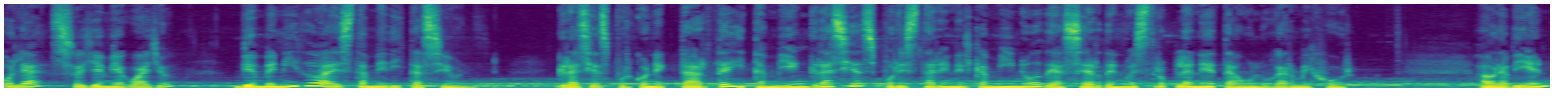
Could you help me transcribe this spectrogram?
Hola, soy Emi Aguayo. Bienvenido a esta meditación. Gracias por conectarte y también gracias por estar en el camino de hacer de nuestro planeta un lugar mejor. Ahora bien,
